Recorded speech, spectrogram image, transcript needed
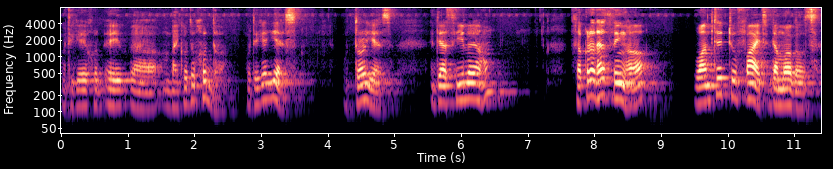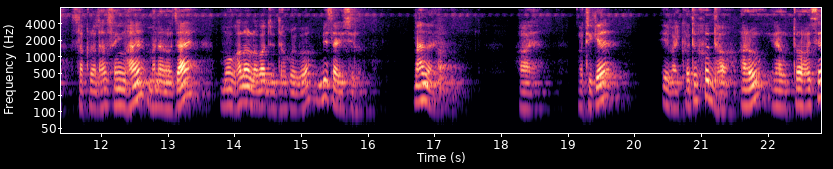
গতিকে এই বাক্যটো শুদ্ধ। গতিকে য়েছ উত্তৰ য়েছ এতিয়া চি লৈ আহোঁ। Chakradhar Singha wanted to fight the Mughals Chakradhar সিংহই মানে ৰজাই মোগলৰ লগত যুদ্ধ কৰিব বিচাৰিছিল। নহয় নহয় হয়। গতিকে এই বাক্যটো শুদ্ধ আৰু ইয়াৰ উত্তৰ হৈছে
